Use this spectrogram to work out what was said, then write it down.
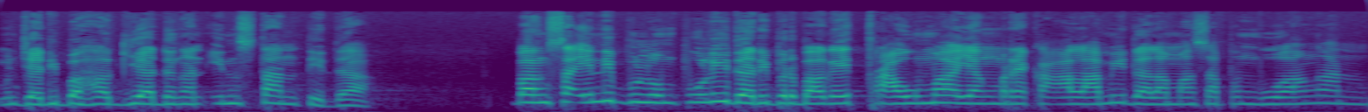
Menjadi bahagia dengan instan tidak bangsa ini belum pulih dari berbagai trauma yang mereka alami dalam masa pembuangan.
